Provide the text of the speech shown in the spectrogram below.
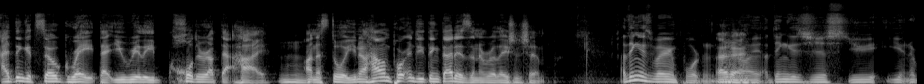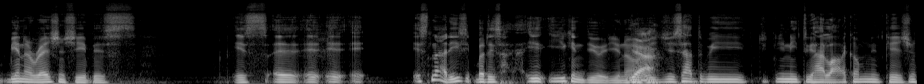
I think it's so great that you really hold her up that high Mm-hmm. on a stool. You know, how important do you think that is in a relationship? I think it's very important. Okay. You know, I think it's just you. You know, being in a relationship is, is uh, it, it, it, it's not easy, but it's you, you can do it. You know, Yeah. you just have to be. You need to have a lot of communication.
